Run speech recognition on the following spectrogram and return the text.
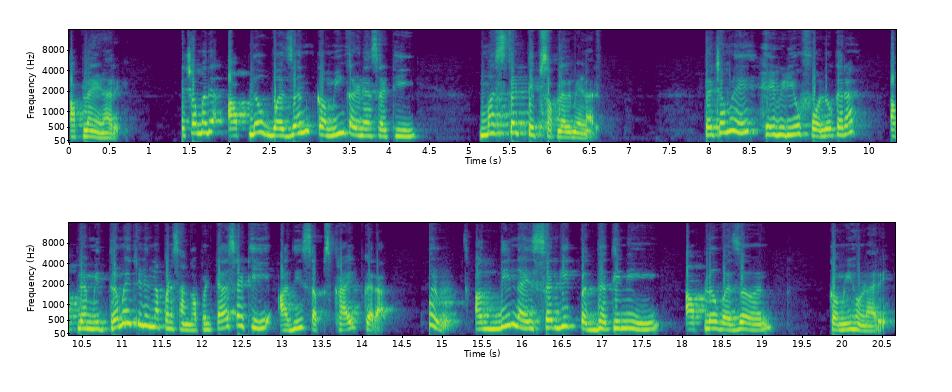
आपला येणार आहे. त्याच्यामध्ये आपलं वजन कमी करण्यासाठी मस्त टिप्स आपल्याला मिळणार त्याच्यामुळे हे व्हिडिओ फॉलो करा. आपल्या मित्रमैत्रिणींना पण सांगा पण त्यासाठी आधी सबस्क्राईब करा. पण अगदी नैसर्गिक पद्धतीने आपलं वजन कमी होणार आहे.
